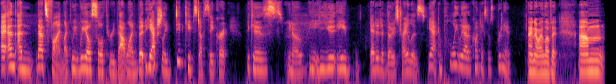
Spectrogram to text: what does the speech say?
A- and and that's fine. Like we we all saw through that one, but he actually did keep stuff secret because you know he he he edited those trailers, yeah, completely out of context. It was brilliant. I know, I love it. Um,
